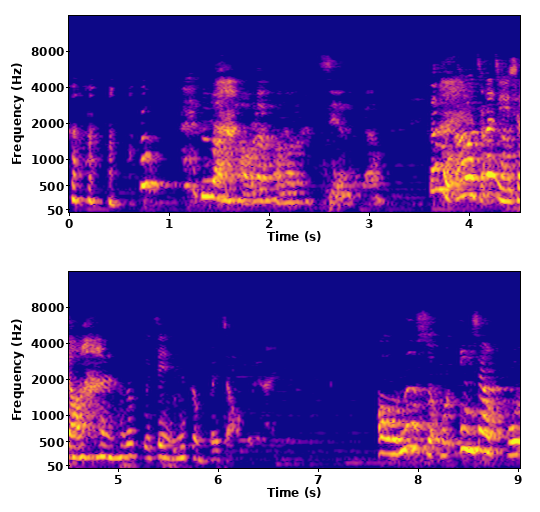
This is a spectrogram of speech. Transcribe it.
乱跑乱跑到都不见了这样子。但是我刚刚讲，那你小孩他都不见，你是怎么被找回来？哦，那时候我印象，我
